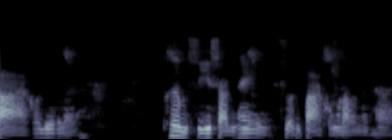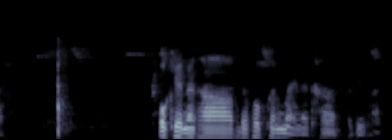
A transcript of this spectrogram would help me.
ป่าเขาเรียกอะไร เพิ่มสีสันให้สวนป่าของเรานะครับ โอเคนะครับ แล้วพบกันใหม่นะครับ สวัสดีครับ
